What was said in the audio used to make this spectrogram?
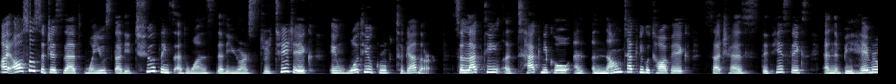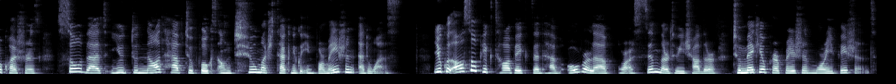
I also suggest that when you study two things at once that you are strategic in what you group together. Selecting a technical and a non-technical topic such as statistics and behavioral questions so that you do not have to focus on too much technical information at once. You could also pick topics that have overlap or are similar to each other to make your preparation more efficient.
